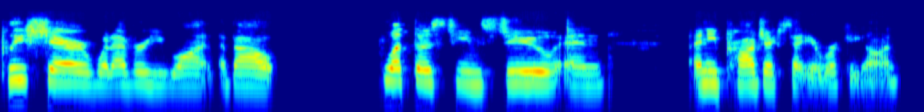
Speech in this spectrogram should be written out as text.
Please share whatever you want about what those teams do and any projects that you're working on.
